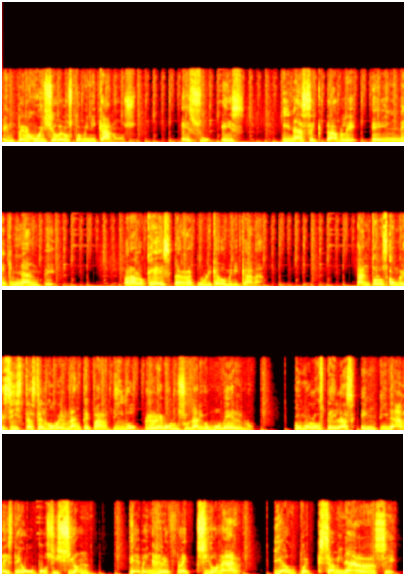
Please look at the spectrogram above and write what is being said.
en perjuicio de los dominicanos. Eso es inaceptable e indignante para lo que es la República Dominicana. Tanto los congresistas del gobernante Partido Revolucionario Moderno como los de las entidades de oposición deben reflexionar y autoexaminarse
